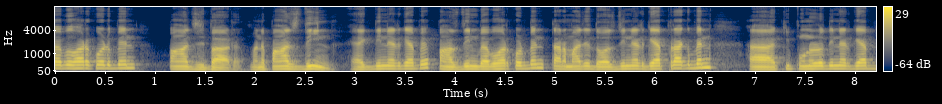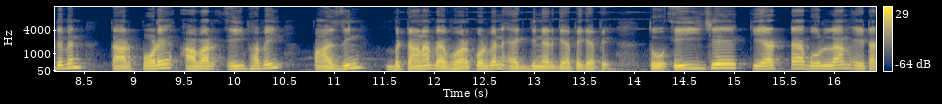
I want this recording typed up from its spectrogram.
ব্যবহার করবেন পাঁচবার মানে পাঁচ দিন। একদিনের গ্যাপে পাঁচ দিন ব্যবহার করবেন, তার মাঝে দশ দিনের গ্যাপ রাখবেন কি পনেরো দিনের গ্যাপ দেবেন, তারপরে আবার এইভাবেই পাঁচ দিন টানা ব্যবহার করবেন একদিনের গ্যাপে গ্যাপে। তো এই যে কেয়ারটা বললাম, এটা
